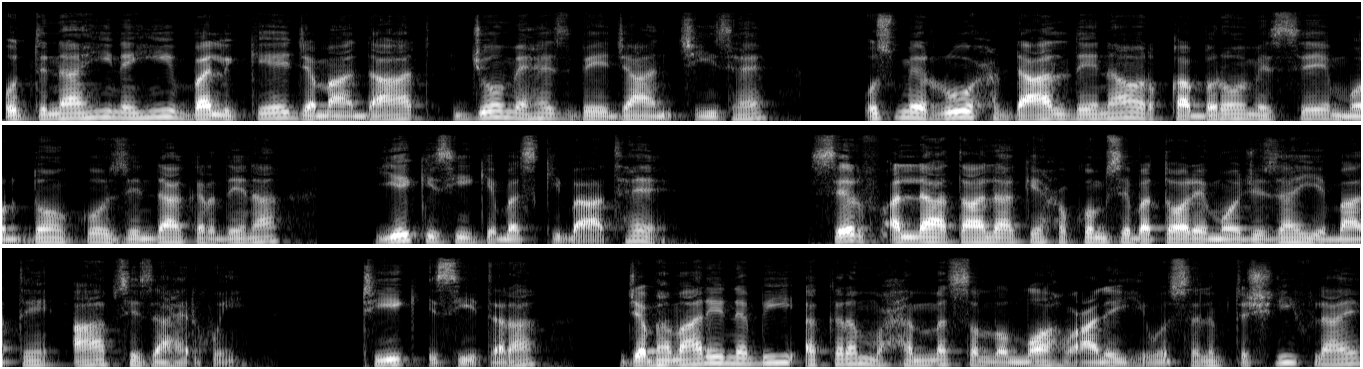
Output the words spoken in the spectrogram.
اتنا ہی نہیں بلکہ جمادات، جو محض بے جان چیز ہے۔ اس میں روح ڈال دینا اور قبروں میں سے مردوں کو زندہ کر دینا، یہ کسی کے بس کی بات ہے۔ صرف اللہ تعالیٰ کے حکم سے بطور معجزہ یہ باتیں آپ سے ظاہر ہوئیں۔ ٹھیک اسی طرح، جب ہمارے نبی اکرم محمد صلی اللہ علیہ وسلم تشریف لائے،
